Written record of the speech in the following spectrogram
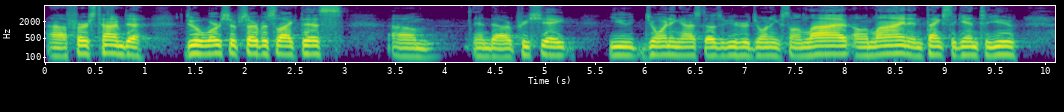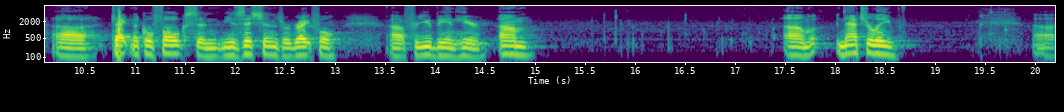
Uh, first time to do a worship service like this. Um, and I appreciate you joining us, those of you who are joining us online, online and thanks again to you, uh, technical folks and musicians. We're grateful uh, for you being here. Um, um, naturally, uh,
